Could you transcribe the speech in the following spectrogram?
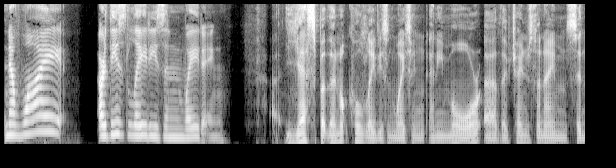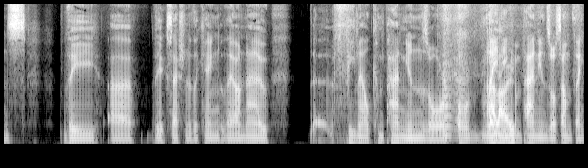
now why are these ladies in waiting? Uh, yes, but they're not called ladies in waiting anymore. Uh, they've changed the name since the uh, the accession of the king. They are now uh, female companions or or lady Hello. companions or something.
